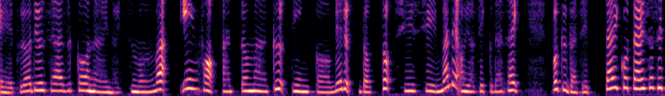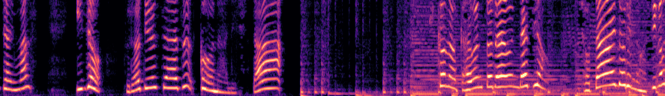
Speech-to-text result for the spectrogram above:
えー、プロデューサーズコーナーへの質問は、info.tinkobell.cc までお寄せください。僕が絶対答えさせちゃいます。以上、プロデューサーズコーナーでした。ピコのカウントダウンラジオ、初対アイドルのお仕事。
